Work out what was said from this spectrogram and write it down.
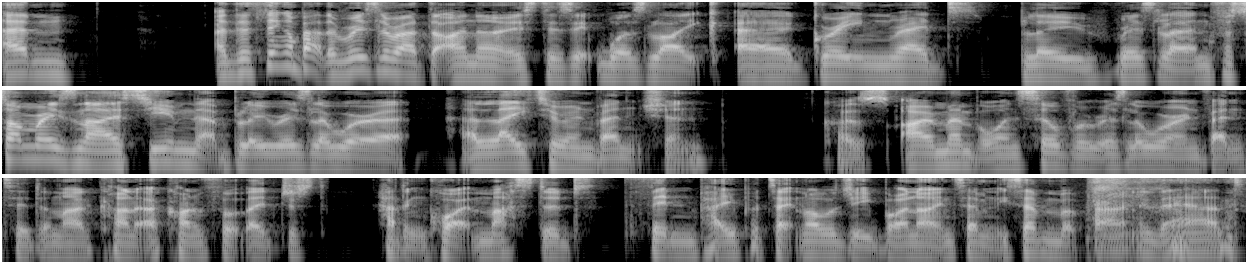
Um, and the thing about the Rizla ad that I noticed is it was like a green, red, blue Rizla, and for some reason I assumed that blue Rizla were a, a later invention because I remember when silver Rizla were invented, and I kind of I kind of thought they just hadn't quite mastered thin paper technology by 1977, but apparently they had.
